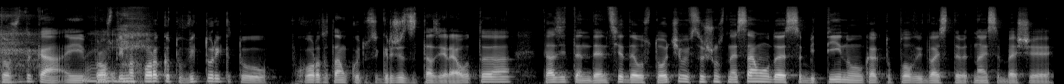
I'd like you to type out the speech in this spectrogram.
Точно така. И нали? просто има хора като Виктор и като хората там, които се грижат за тази работа, тази тенденция да е устойчива и всъщност не само да е събитийно, както Пловди 2019 беше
